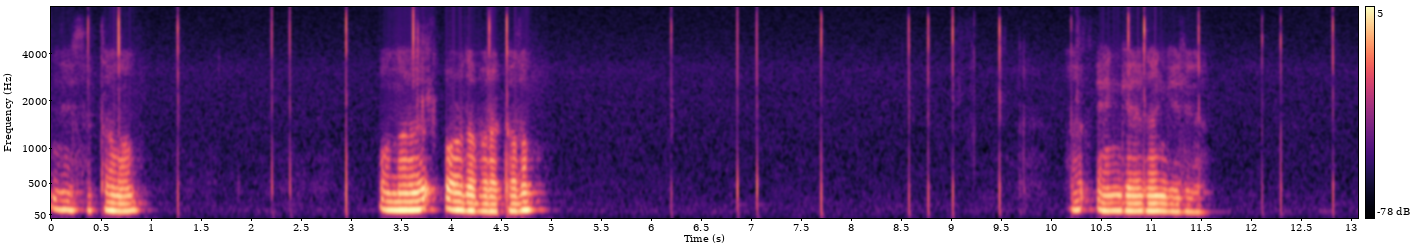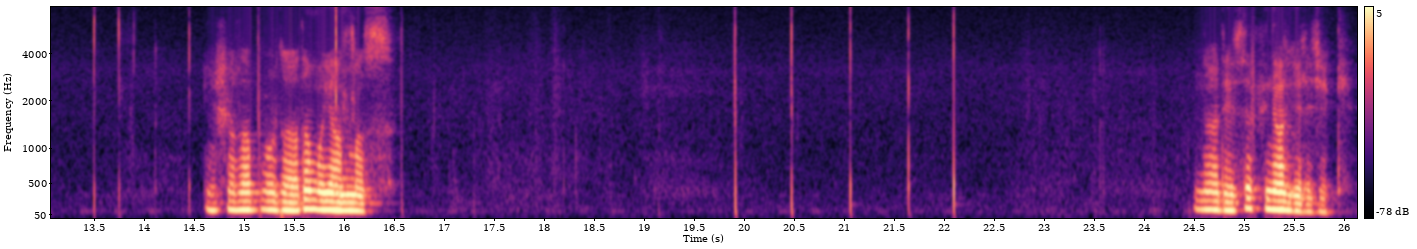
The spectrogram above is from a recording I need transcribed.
Neyse tamam. Onları orada bırakalım. Engelden geliyor. İnşallah burada adam uyanmaz. Neredeyse final gelecek.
